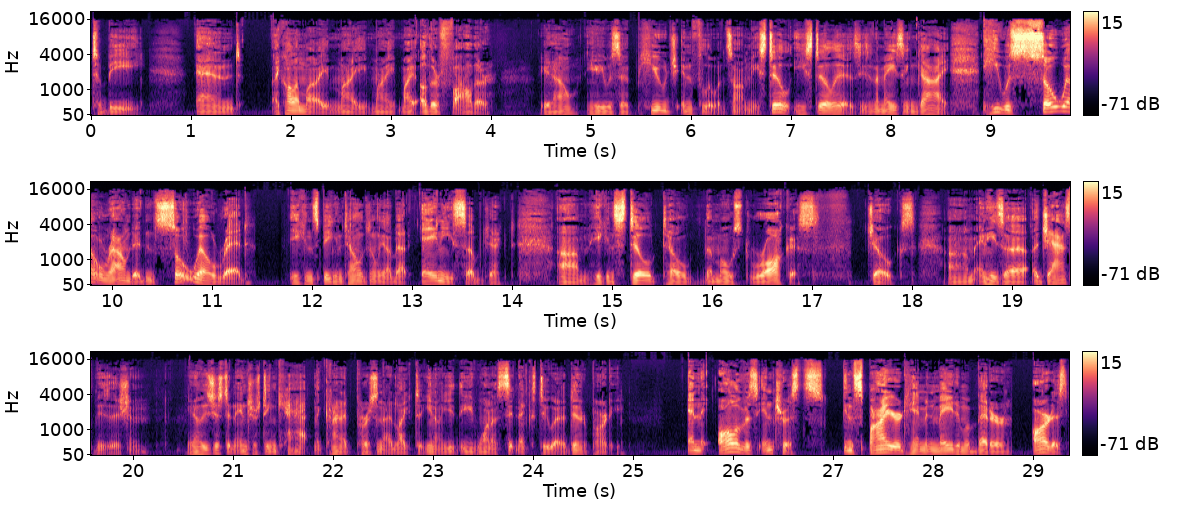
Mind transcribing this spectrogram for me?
to be, and I call him my my my my other father. You know, he was a huge influence on me. Still, he still is. He's an amazing guy. He was so well rounded and so well read. He can speak intelligently about any subject. Um, he can still tell the most raucous jokes, um, and he's a, a jazz musician. You know, he's just an interesting cat and the kind of person I'd like to, you know, you, you'd want to sit next to at a dinner party. And all of his interests inspired him and made him a better artist.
